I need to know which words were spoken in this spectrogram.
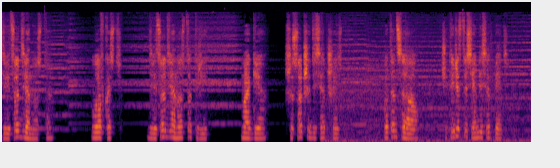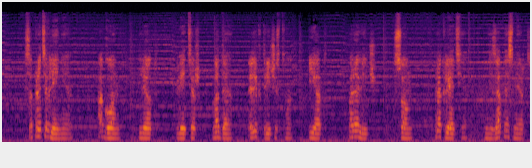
990. Ловкость 993. Магия 666. Потенциал 475. Сопротивление. Огонь, лед, ветер, вода, электричество, яд, паралич, сон, проклятие, внезапная смерть.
